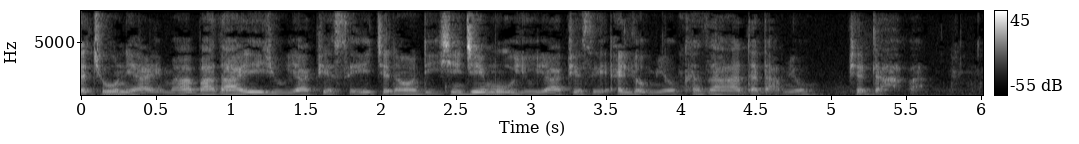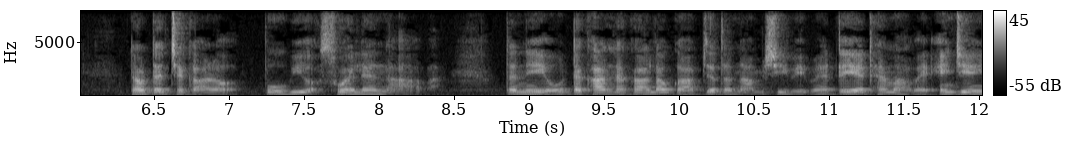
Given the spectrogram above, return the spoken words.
တချို့နေရာတွေမှာဘာသာရေးယူရဖြစ်စေကျွန်တော်ဒီရှင်ကျေးမှုအယူရဖြစ်စေအဲ့လိုမျိုးခံစားရတတ်တာမျိုးဖြစ်တာပါ။နောက်တစ်ချက်ကတော့ပို့ပြီးတော့ဆွဲလန်းလာတာပါ။တနေ့ကိုတစ်ခါနှစ်ခါလောက်ကပြဿနာမရှိပေမဲ့တရက်ထမ်းမှာပဲအင်ဂျင်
